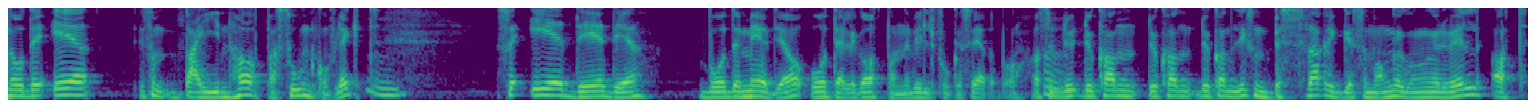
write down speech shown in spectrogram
når det er liksom beinhard personkonflikt, så er det det både media og delegatene vil fokusere på. Altså, du, du, kan, du, kan, du kan liksom besverge så mange ganger du vil at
